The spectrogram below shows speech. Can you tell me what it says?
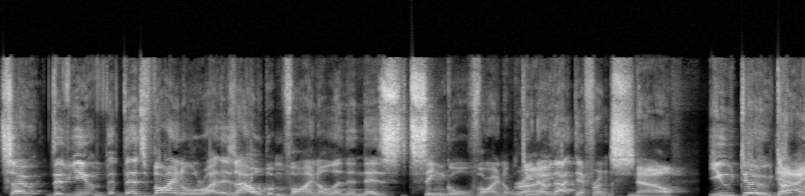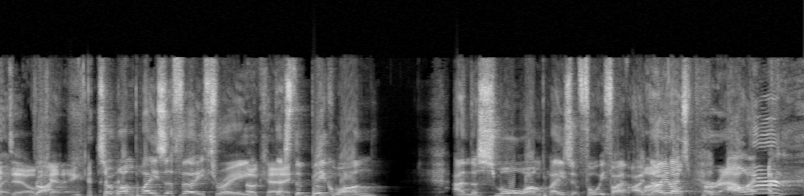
So the you, there's vinyl, right? There's album vinyl, and then there's single vinyl. Do you know that difference? no. You do. Don't I do. I'm right. kidding. so one plays at 33. Okay. That's the big one. And the small one plays at 45. I know Miles that's per hour. I,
